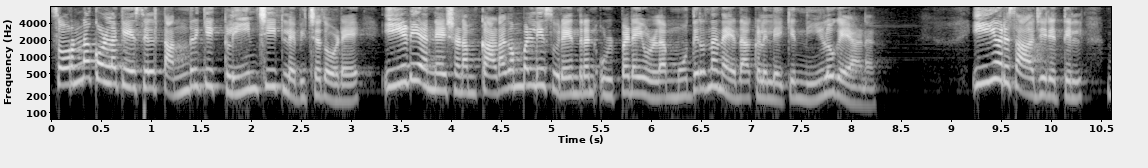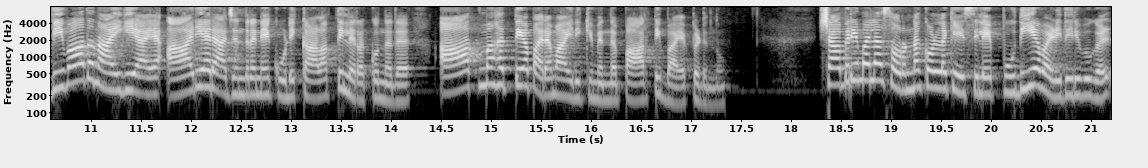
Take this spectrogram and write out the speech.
സ്വർണക്കൊള്ള കേസിൽ തന്ത്രിക്ക് ക്ലീൻ ചീറ്റ് ലഭിച്ചതോടെ ഇ ഡി അന്വേഷണം കടകംപള്ളി സുരേന്ദ്രൻ ഉൾപ്പെടെയുള്ള മുതിർന്ന നേതാക്കളിലേക്ക് നീളുകയാണ്. ഈ ഒരു സാഹചര്യത്തിൽ വിവാദ നായികയായ ആര്യ രാജേന്ദ്രനെ കൂടി കളത്തിലിറക്കുന്നത് ആത്മഹത്യാപരമായിരിക്കുമെന്ന് പാർട്ടി ഭയപ്പെടുന്നു. ശബരിമല സ്വർണക്കൊള്ള കേസിലെ പുതിയ വഴിതിരിവുകൾ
